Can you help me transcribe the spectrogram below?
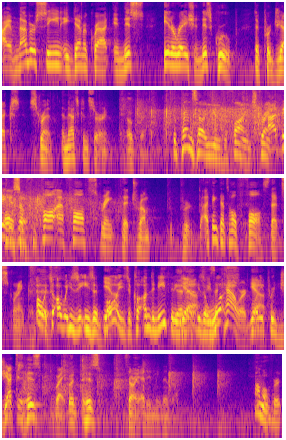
I have never seen a Democrat in this iteration, this group, that projects strength, and that's concerning. Okay. Depends how you define strength. I think also. it's a, fa- a false strength that Trump. Pr- pr- I think that's all false. That strength. Oh, it's, oh, he's, he's a bully. Yeah. He's a, cl- underneath it. He's, Yeah, a, he's a he's a coward, yeah. But he projects His Right. but his Sorry, I didn't mean that. I'm over it.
